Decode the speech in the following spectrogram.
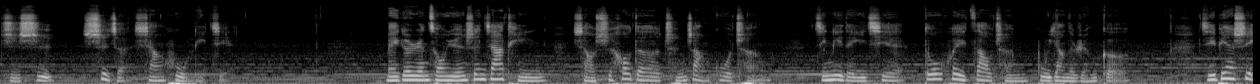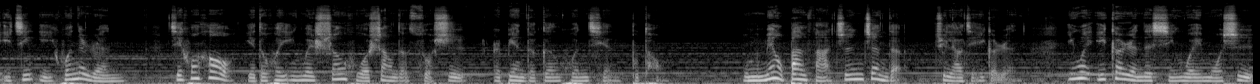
只是试着相互理解。每个人从原生家庭、小时候的成长过程经历的一切，都会造成不一样的人格。即便是已经已婚的人。结婚后也都会因为生活上的琐事而变得跟婚前不同。我们没有办法真正的去了解一个人，因为一个人的行为模式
